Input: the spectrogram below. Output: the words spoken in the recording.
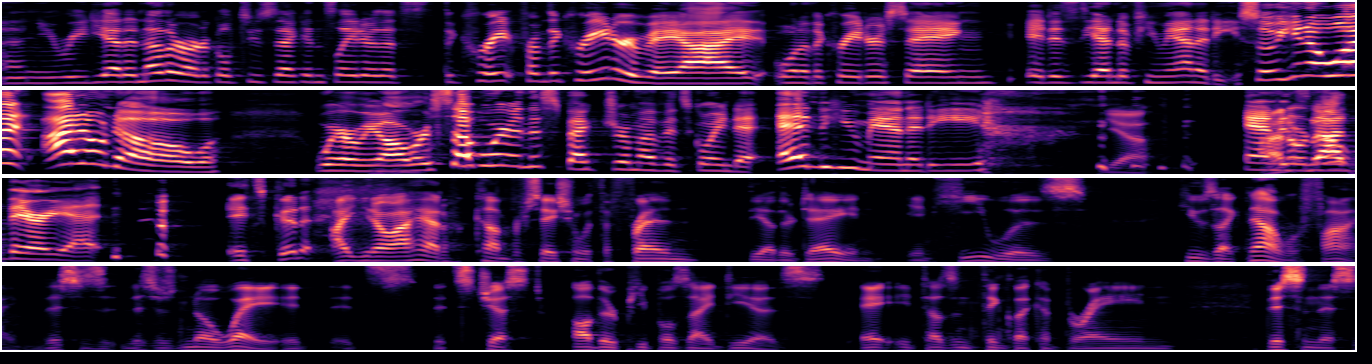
And you read yet another article two seconds later that's the create from the creator of AI, one of the creators saying it is the end of humanity. So you know what? I don't know where we are. We're somewhere in the spectrum of it's going to end humanity yeah. and it's don't not know. there yet. it's good. I, you know, I had a conversation with a friend the other day, and, and he was he was like, "No, we're fine. This is this is no way. It, it's it's just other people's ideas. It, it doesn't think like a brain. This and this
